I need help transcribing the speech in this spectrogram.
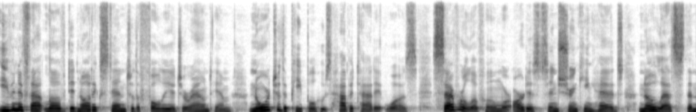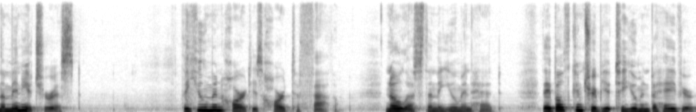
even if that love did not extend to the foliage around him, nor to the people whose habitat it was, several of whom were artists in shrinking heads, no less than the miniaturist. The human heart is hard to fathom, no less than the human head. They both contribute to human behavior,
